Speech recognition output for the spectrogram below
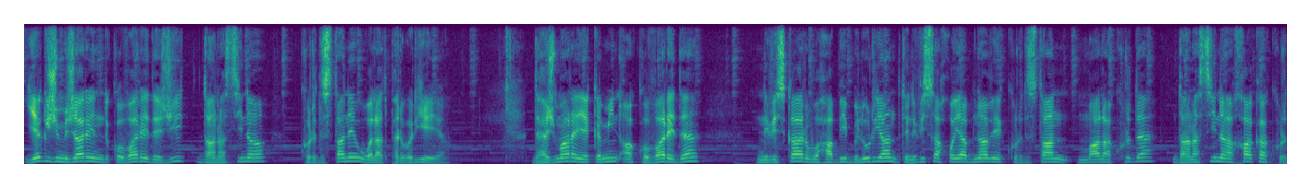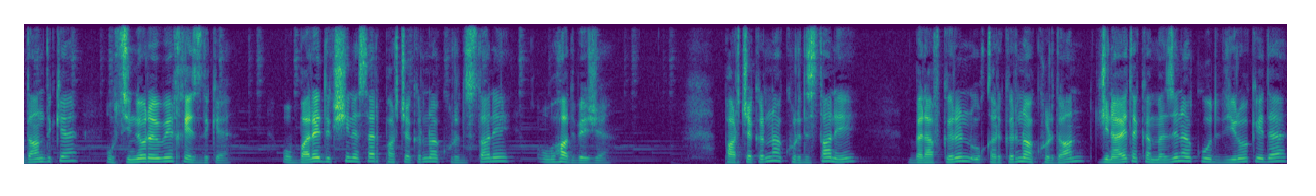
Yek ji mijarên di Kovarê de jî danasîna Kurdistanê û welatperweriyê ye. Di hejmara yekemîn a Kovarê de nivîskar Wehabî Bilûryan di nivîsa xwe ya bi navê Kurdistan mala Kurd de danasîna xaka Kurdan dike û sînorê wê xêz dike. û belê dikişîne ser parçekirina Kurdistanê û wiha dibêje, Parçekirina Kurdistanê, belavkirin û qirkirina Kurdan cinayeteke mezin e ku di dîrokê de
